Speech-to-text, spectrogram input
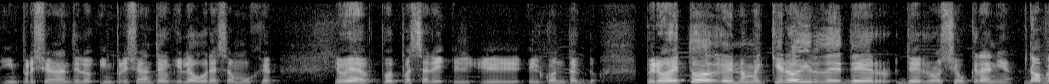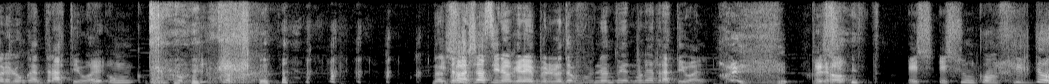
impresionante, lo, impresionante lo que labura esa mujer. Le voy a después pasar el, el- el contacto. Pero esto, eh, no me quiero ir de, de- de Rusia a Ucrania. No, pero nunca entraste igual. Eh, un, un conflicto. no te vayas si no querés, pero no te, no nunca entraste igual. Pero es, es un conflicto.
